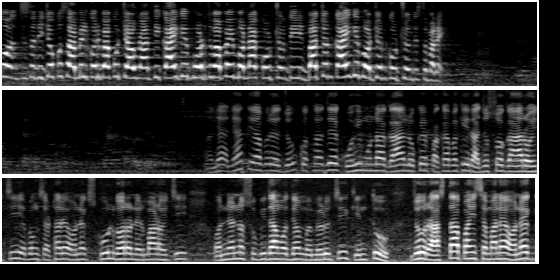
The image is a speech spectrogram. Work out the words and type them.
को निजक सामिल करने को चाहूना कहीं भोट देवाई मना करवाचन कहीं बर्जन करुंच ନିହାତି ଭାବରେ ଯେଉଁ କଥା ଯେ କୋହିମୁଣ୍ଡା ଗାଁ ଲୋକେ ପାଖାପାଖି ରାଜସ୍ୱ ଗାଁ ରହିଛି ଏବଂ ସେଠାରେ ଅନେକ ସ୍କୁଲ ଘର ନିର୍ମାଣ ହୋଇଛି ଅନ୍ୟାନ୍ୟ ସୁବିଧା ମଧ୍ୟ ମିଳୁଛି କିନ୍ତୁ ଯେଉଁ ରାସ୍ତା ପାଇଁ ସେମାନେ ଅନେକ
